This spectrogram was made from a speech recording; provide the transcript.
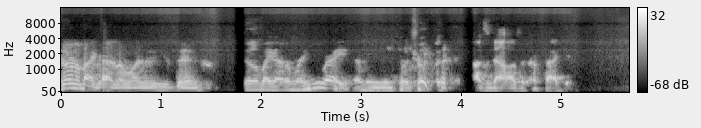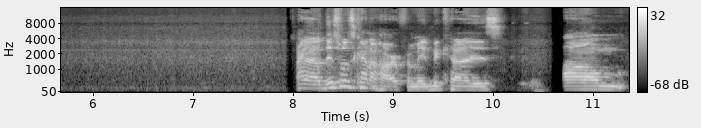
Don't nobody got no money these days. Still nobody got no money. You're right. I mean, until Trump put thousand dollars in our pocket. I know this was kind of hard for me because, um,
